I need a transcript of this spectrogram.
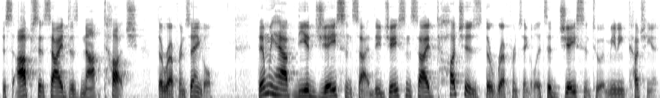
This opposite side does not touch the reference angle. Then we have the adjacent side. The adjacent side touches the reference angle. It's adjacent to it, meaning touching it.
